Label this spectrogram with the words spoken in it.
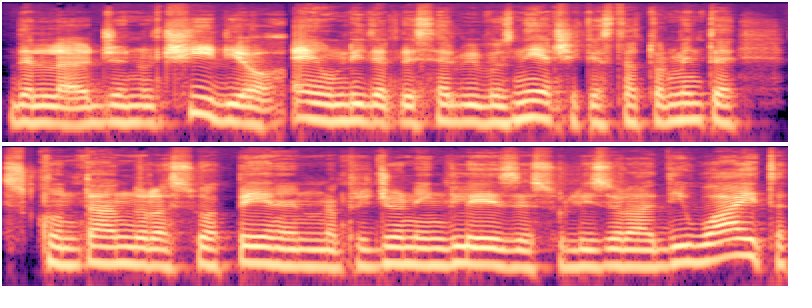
del genocidio, è un leader dei serbi bosniaci che sta attualmente scontando la sua pena in una prigione inglese sull'isola di White.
